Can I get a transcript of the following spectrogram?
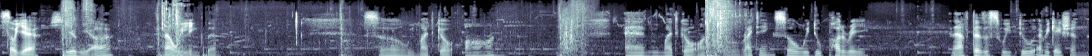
So yeah, here we are. Now we link them. So we might go on. And we might go on to writing, so we do pottery. And after this we do irrigation.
